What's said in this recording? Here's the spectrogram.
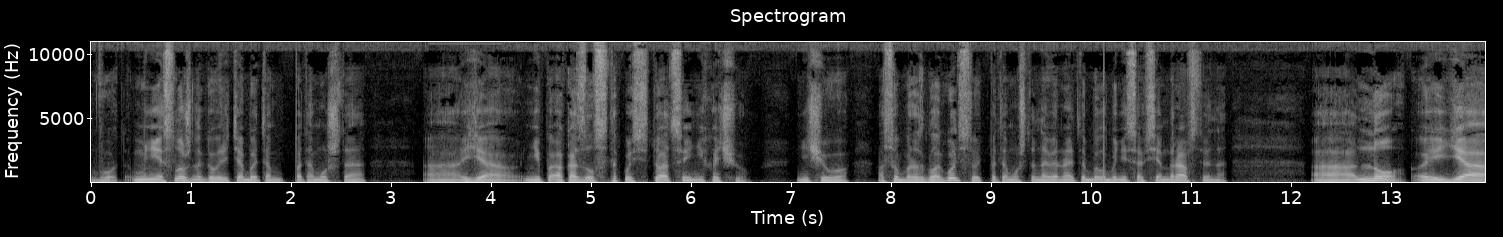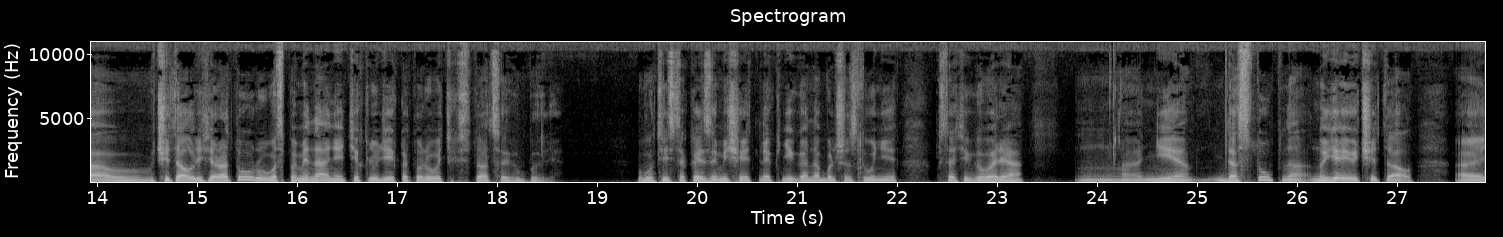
вот. Мне сложно говорить об этом, потому что я не оказывался в такой ситуации и не хочу ничего особо разглагольствовать, потому что, наверное, это было бы не совсем нравственно. А, но я читал литературу, воспоминания тех людей, которые в этих ситуациях были. Вот есть такая замечательная книга, она большинству не, кстати говоря, не доступна, но я ее читал. Э,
